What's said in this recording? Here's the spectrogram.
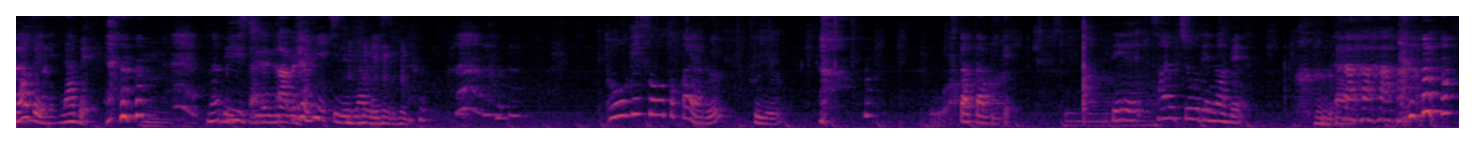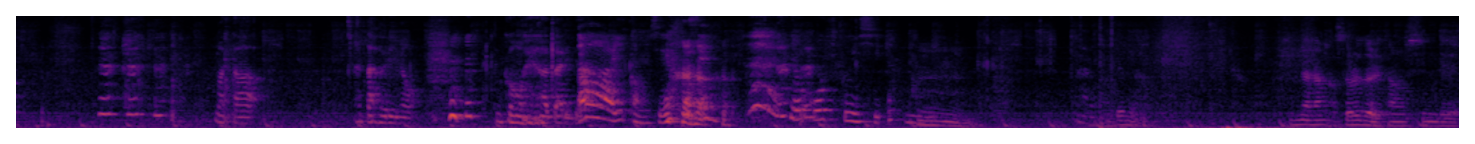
鍋ね鍋。ど、うん、鍋ビーチで鍋。ビーチで鍋 峠走とかやる？冬。再びで。で山頂で鍋。みたいな。また旗振りの公園あたりで。ああいいかもしれません。標高低いし。うん。うん。なるほでもみんななんかそれぞれ楽しんで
